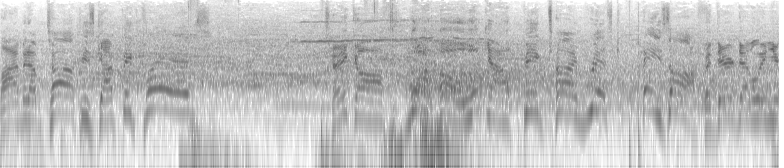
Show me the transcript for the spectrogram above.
Climbing up top, he's got big plans. Take off. Whoa, look out. Big time risk pays off. The daredevil in you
